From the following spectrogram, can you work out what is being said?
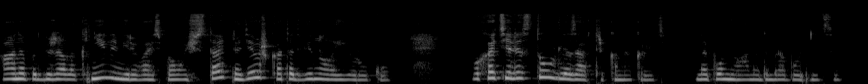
А она подбежала к ней, намереваясь помочь встать, но девушка отодвинула ее руку. «Вы хотели стол для завтрака накрыть?» — напомнила она домработнице.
